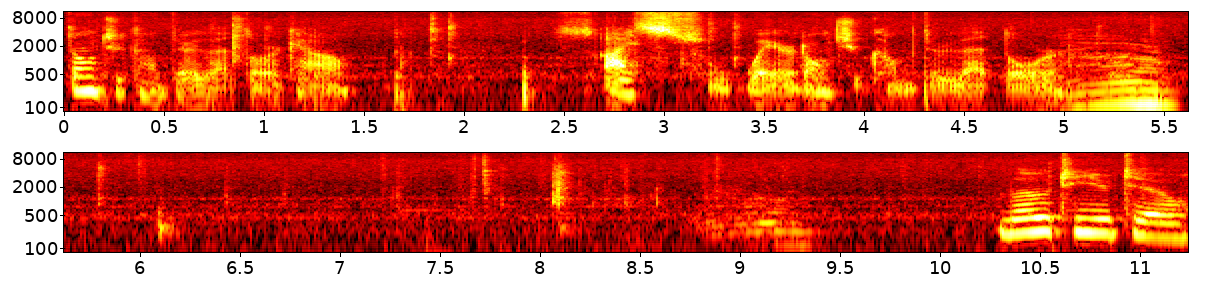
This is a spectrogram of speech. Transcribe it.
Don't you come through that door, cow. I swear, don't you come through that door. Move to you too.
